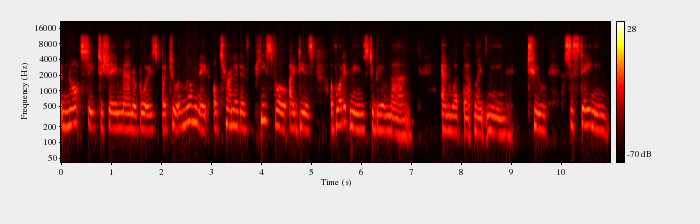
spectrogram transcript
not seek to shame men or boys, but to illuminate alternative, peaceful ideas of what it means to be a man and what that might mean to sustaining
